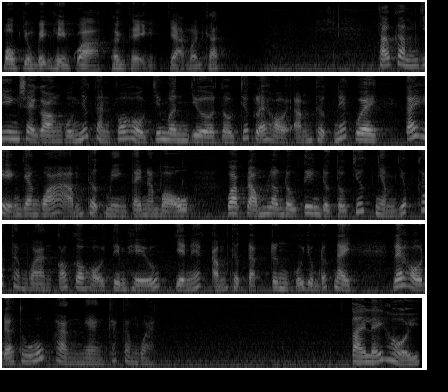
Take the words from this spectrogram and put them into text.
một vùng biển hiền hòa, thân thiện và mến khách. Thảo Cầm Viên Sài Gòn quận nhất thành phố Hồ Chí Minh vừa tổ chức lễ hội ẩm thực nét quê, tái hiện văn hóa ẩm thực miền Tây Nam Bộ. Hoạt động lần đầu tiên được tổ chức nhằm giúp khách tham quan có cơ hội tìm hiểu về nét ẩm thực đặc trưng của vùng đất này. Lễ hội đã thu hút hàng ngàn khách tham quan. Tại lễ hội,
